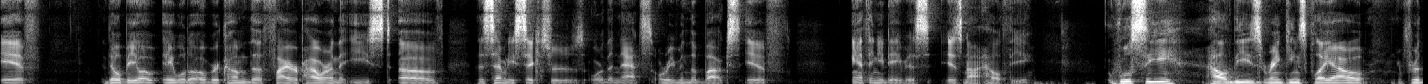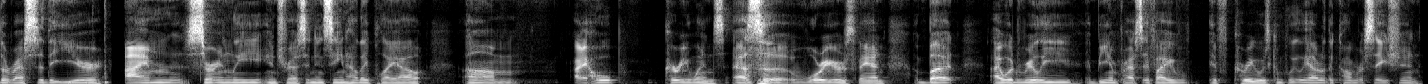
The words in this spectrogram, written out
if they'll be able to overcome the firepower in the East of the 76ers or the Nets or even the Bucks if Anthony Davis is not healthy. We'll see how these rankings play out for the rest of the year. I'm certainly interested in seeing how they play out. Um, I hope Curry wins as a Warriors fan, but I would really be impressed if I if Curry was completely out of the conversation.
